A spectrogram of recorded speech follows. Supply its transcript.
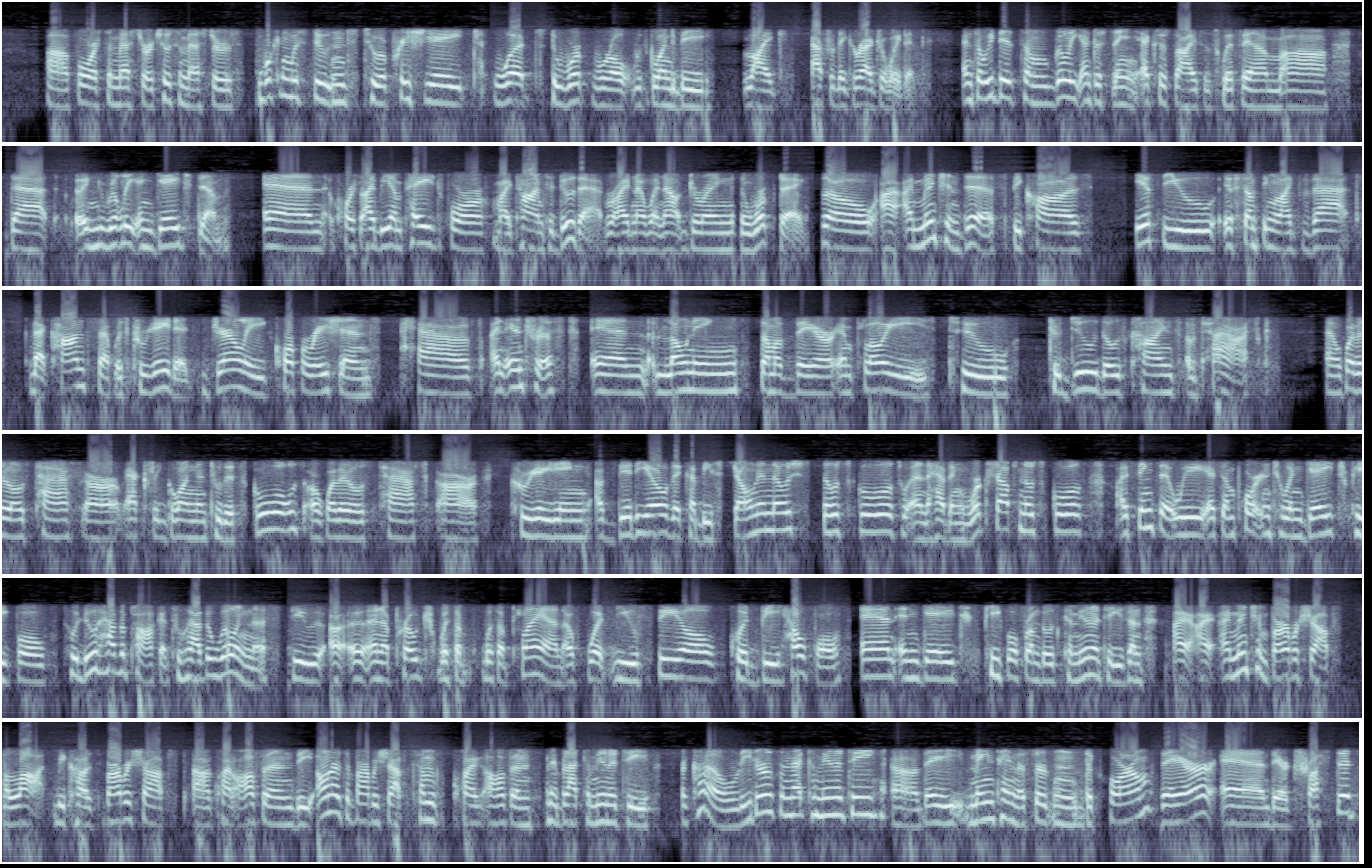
uh, for a semester or two semesters, working with students to appreciate what the work world was going to be like after they graduated. And so we did some really interesting exercises with them uh, that really engaged them. And of course, IBM paid for my time to do that, right? And I went out during the workday. So I, I mentioned this because if you, if something like that, that concept was created, generally corporations have an interest in loaning some of their employees to to do those kinds of tasks. And whether those tasks are actually going into the schools or whether those tasks are creating a video that could be shown in those those schools and having workshops in those schools. I think that we it's important to engage people who do have the pockets, who have the willingness to uh, uh, an approach with a with a plan of what you feel could be helpful, and engage people from those communities. And I, I, I mentioned barbershops a lot because barbershops uh, quite often the owners of barbershops some quite often in the black community are kind of leaders in that community. Uh, they maintain a certain decorum there, and they're trusted.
